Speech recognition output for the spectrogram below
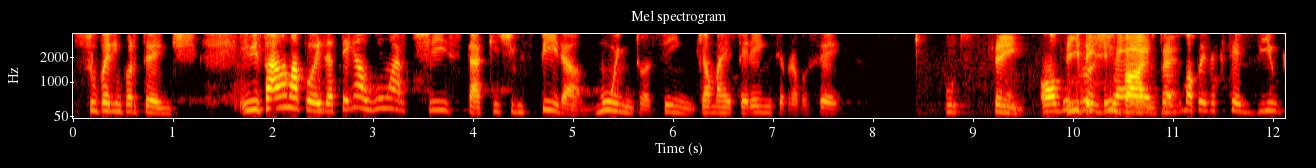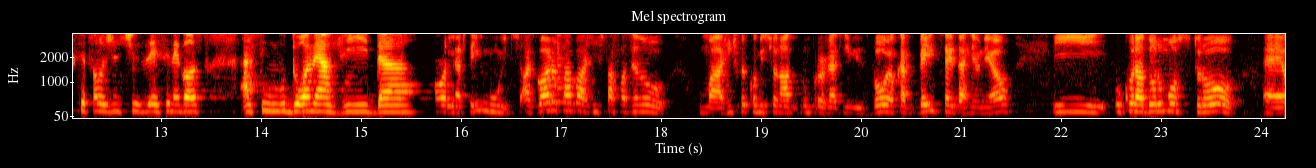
Super importante. E me fala uma coisa, tem algum artista que te inspira muito, assim, que é uma referência para você? Putz, tem. Algum tem, projeto, tem, tem vários, né? alguma coisa que você viu, que você falou, gente, esse negócio, assim, mudou a minha vida. Olha, tem muitos. Agora eu tava, a gente está fazendo uma, a gente foi comissionado para um projeto em Lisboa, eu acabei de sair da reunião e o curador mostrou é,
